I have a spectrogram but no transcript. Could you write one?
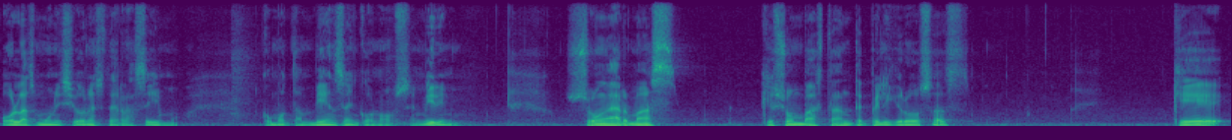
o las municiones de racimo, como también se conocen? Miren, son armas que son bastante peligrosas, que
